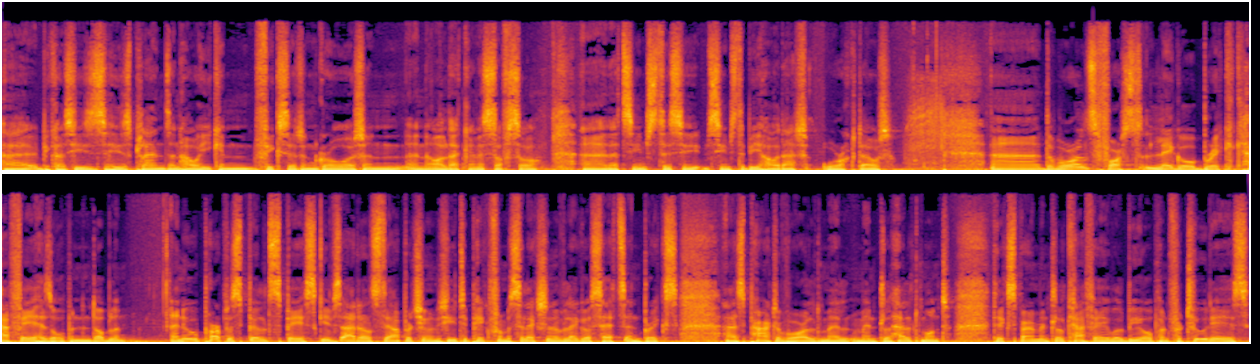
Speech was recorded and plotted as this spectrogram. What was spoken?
uh, because he's his plans and how he can fix it and grow it and, and all that kind of stuff. So uh, that seems to see, seems to be how that worked out. Uh, the world's first Lego brick cafe has opened in Dublin a new purpose built space gives adults the opportunity to pick from a selection of Lego sets and bricks as part of World Mental Health Month. The experimental cafe will be open for two days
